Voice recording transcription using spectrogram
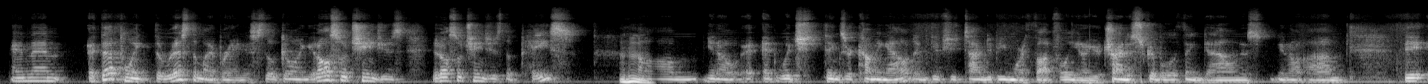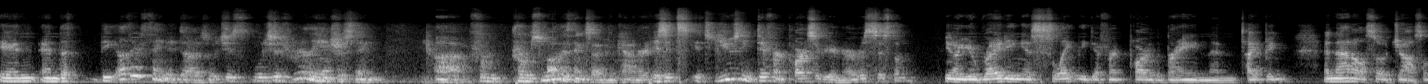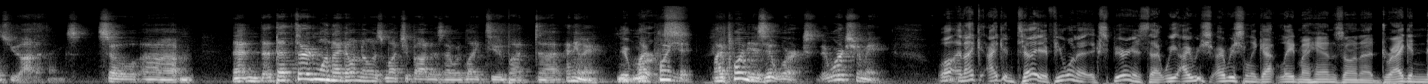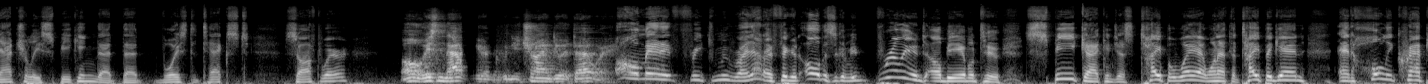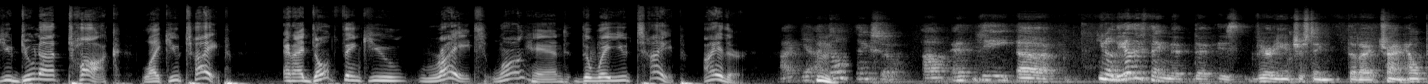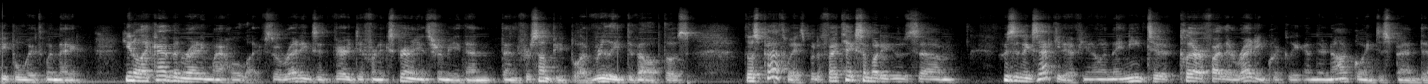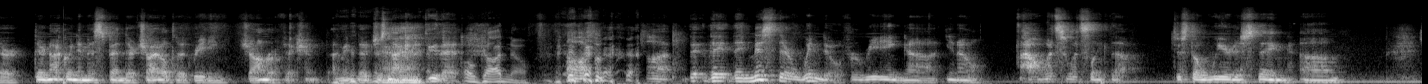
and then at that point, the rest of my brain is still going. It also changes. It also changes the pace mm-hmm. um, you know, at, at, which things are coming out and gives you time to be more thoughtful. You know, you're trying to scribble a thing down is, you know, um, and, and the, the other thing it does, which is, which is really interesting, uh, from, from some other things I've encountered is it's, it's using different parts of your nervous system you know your writing is slightly different part of the brain than typing and that also jostles you out of things so um, that, that third one I don't know as much about as I would like to, but uh, anyway, it my works. point my point is it works. It works for me. Well, and I, I can tell you if you want to experience that, we I, re- I recently got laid my hands on a Dragon Naturally Speaking that that voice to text software. Oh, isn't that weird when you try and do it that way? Oh man, it freaked me right out. I figured, oh, this is going to be brilliant. I'll be able to speak. I can just type away. I won't have to type again. And holy crap, you do not talk like you type. And I don't think you write longhand the way you type either. I, yeah, hmm. I don't think so. Um, and the uh, you know the other thing that that is very interesting that I try and help people with when they you know like I've been writing my whole life, so writing's a very different experience for me than than for some people. I've really developed those those pathways. But if I take somebody who's um, who's an executive, you know, and they need to clarify their writing quickly, and they're not going to spend their they're not going to misspend their childhood reading genre fiction. I mean, they're just not going to do that. oh God, no. uh, uh, they they miss their window for reading. Uh, you know, oh, what's what's like the just the weirdest thing. Um,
